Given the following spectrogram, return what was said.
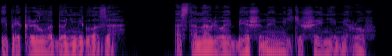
и прикрыл ладонями глаза, останавливая бешеное мельтешение миров,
